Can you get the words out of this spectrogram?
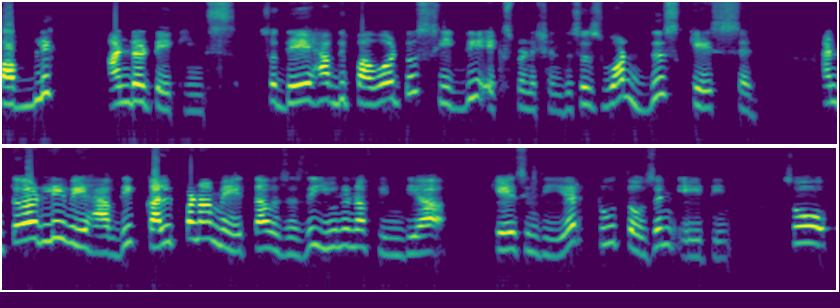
public undertakings. So they have the power to seek the explanation. This is what this case said. And thirdly, we have the Kalpana Mehta versus the Union of India case in the year 2018. So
